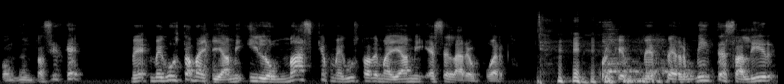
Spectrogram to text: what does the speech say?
conjunto. Así es que me, me, gusta Miami y lo más que me gusta de Miami es el aeropuerto, porque me permite salir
